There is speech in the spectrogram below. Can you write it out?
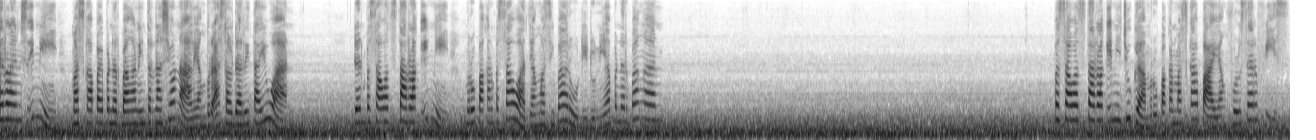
Airlines ini maskapai penerbangan internasional yang berasal dari Taiwan. Dan pesawat Starluck ini merupakan pesawat yang masih baru di dunia penerbangan. Pesawat Starluck ini juga merupakan maskapai yang full service.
